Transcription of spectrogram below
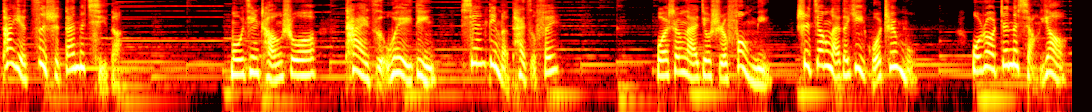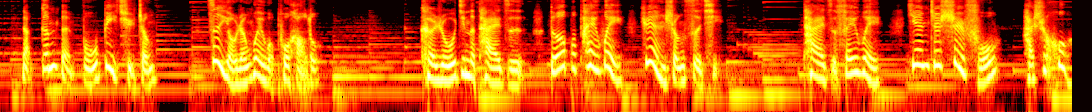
他也自是担得起的。母亲常说：“太子未定，先定了太子妃。”我生来就是凤命，是将来的一国之母。我若真的想要，那根本不必去争，自有人为我铺好路。可如今的太子德不配位，怨声四起。太子妃位，焉知是福？还是祸。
